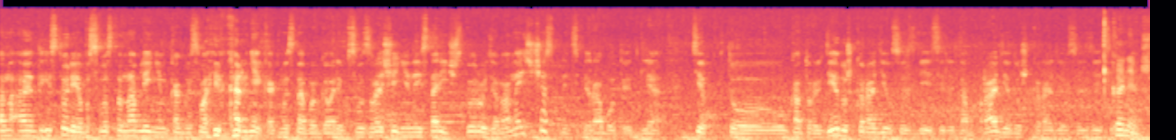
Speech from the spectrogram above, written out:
она- а эта история с восстановлением как бы своих корней, как мы с тобой говорим, с возвращением на историческую родину, она и сейчас, в принципе, работает для тех, кто, у которых дедушка родился здесь, или там прадедушка родился здесь. или- Конечно.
